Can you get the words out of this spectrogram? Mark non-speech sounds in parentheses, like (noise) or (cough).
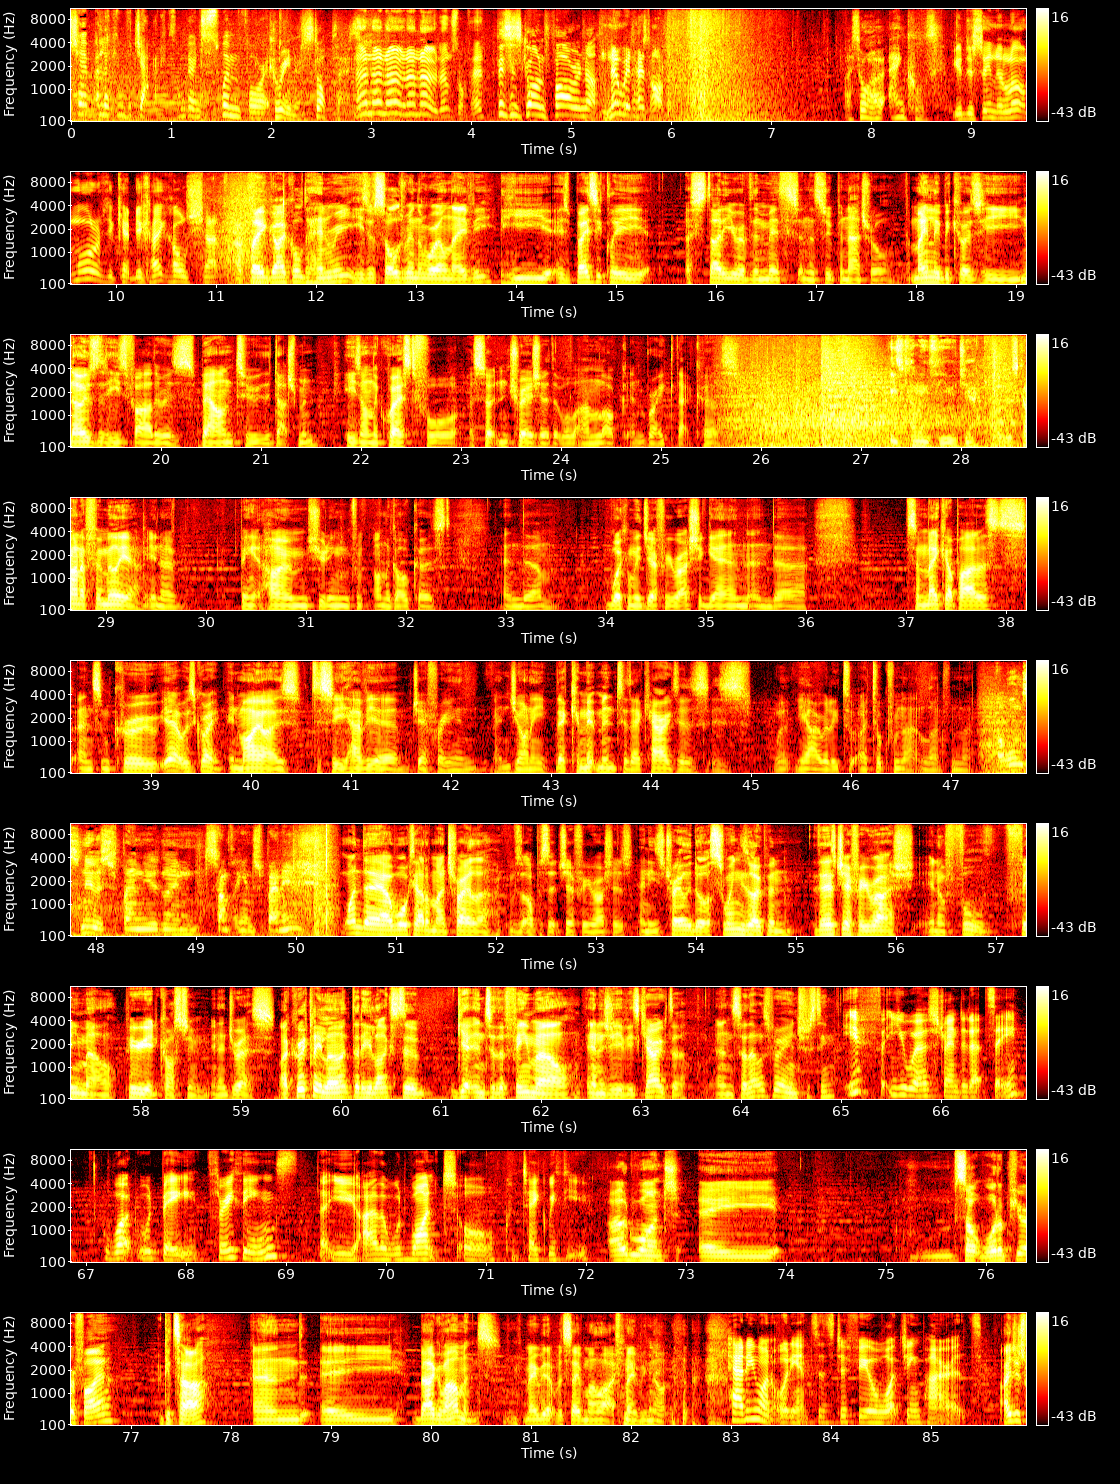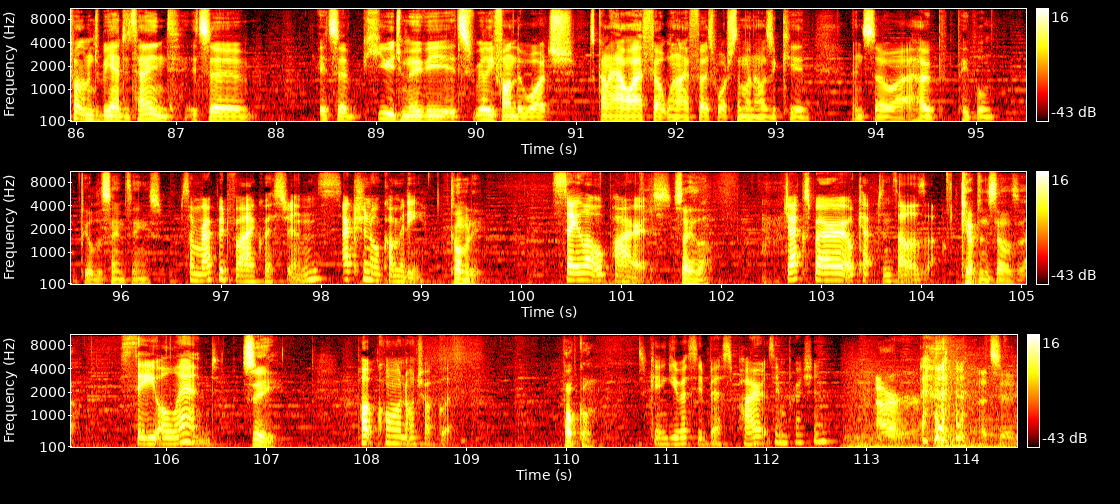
ship are looking for Jack, so I'm going to swim for it. Carina, stop that. No, no, no, no, no, don't stop that. This has gone far enough. No, it has not. I saw her ankles. You'd have seen a lot more if you kept your cake hole shut. I play a guy called Henry. He's a soldier in the Royal Navy. He is basically a studier of the myths and the supernatural, mainly because he knows that his father is bound to the Dutchman. He's on the quest for a certain treasure that will unlock and break that curse. He's coming for you, Jack. It was kind of familiar, you know, being at home, shooting from, on the Gold Coast, and um, working with Geoffrey Rush again, and uh, some makeup artists and some crew. Yeah, it was great. In my eyes, to see Javier, Geoffrey, and, and Johnny, their commitment to their characters is, well, yeah, I really took, I took from that and learned from that. I once knew a Spaniard named something in Spanish. One day I walked out of my trailer, it was opposite Geoffrey Rush's, and his trailer door swings open. There's Geoffrey Rush in a full female period costume in a dress. I quickly learnt that he likes to get into the female energy of his character, and so that was very interesting. If you were stranded at sea, what would be three things that you either would want or could take with you? I would want a salt water purifier, a guitar, and a bag of almonds. Maybe that would save my life, maybe not. (laughs) How do you want audiences to feel watching Pirates? I just want them to be entertained. It's a, it's a huge movie. It's really fun to watch. It's kind of how I felt when I first watched them when I was a kid, and so uh, I hope people feel the same things. Some rapid fire questions. Action or comedy? Comedy. Sailor or pirate? Sailor. Jack Sparrow or Captain Salazar? Captain Salazar. Sea or land? Sea. Popcorn or chocolate? Popcorn. Can you give us your best pirates impression? Arr. (laughs) That's it.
